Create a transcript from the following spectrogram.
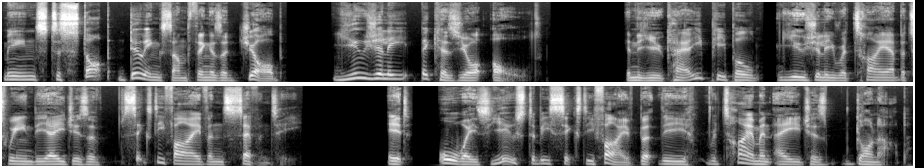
means to stop doing something as a job, usually because you're old. In the UK, people usually retire between the ages of 65 and 70. It always used to be 65, but the retirement age has gone up.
